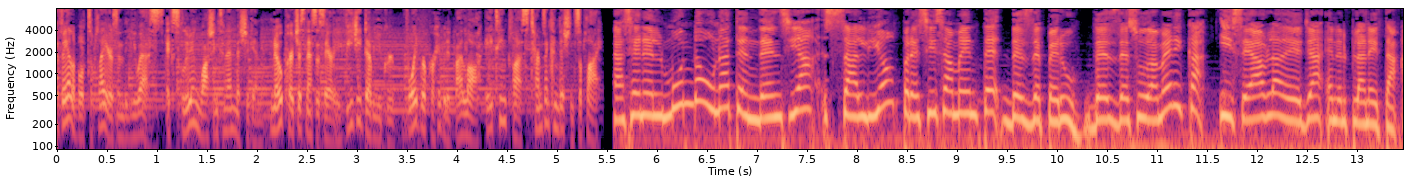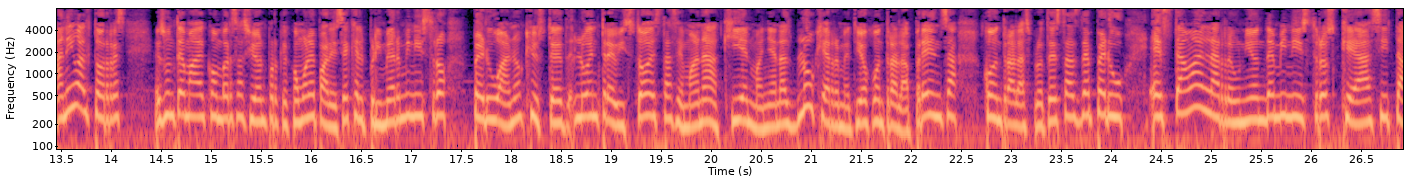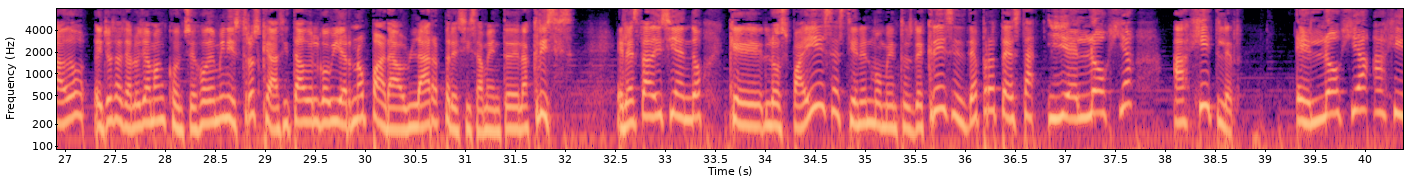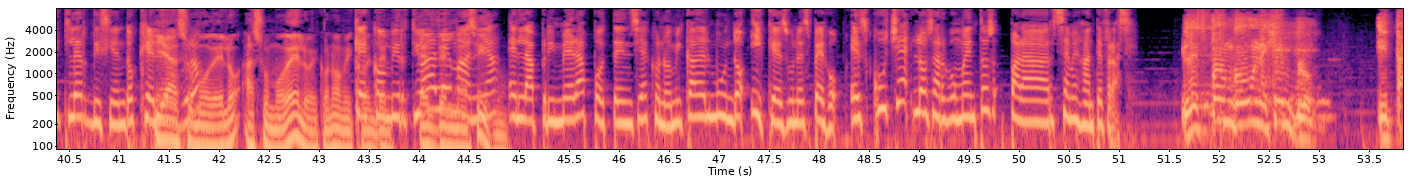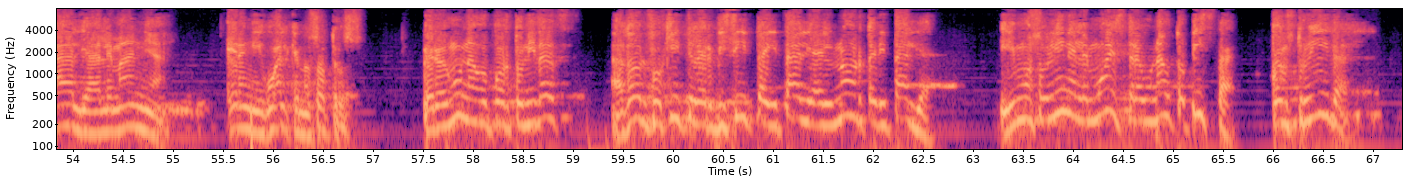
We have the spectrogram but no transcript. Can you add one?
Available to players in the U.S., excluding Washington and Michigan. No purchase necessary. VGW Group. Void or prohibited by law. 18 plus. Terms and conditions apply. En el mundo una tendencia salió precisamente desde Perú, desde Sudamérica, y se habla de ella en el planeta. Aníbal Torres es un tema de conversación porque cómo le parece que el primer ministro peruano que usted lo entrevistó esta semana aquí en Mañanas Blue, que arremetió contra la prensa, contra las protestas de Perú, estaba en la reunión de ministros que ha citado, ellos allá lo llaman Consejo de Ministros, que ha citado el gobierno para hablar precisamente de la crisis. Él está diciendo que los países tienen momentos de crisis, de protesta y elogia a Hitler. Elogia a Hitler diciendo que y logró, a su modelo, a su modelo económico. que del- convirtió a Alemania en la primera potencia económica del mundo y que es un espejo. Escuche los argumentos para dar semejante frase. Les pongo un ejemplo. Italia, Alemania eran igual que nosotros. Pero en una oportunidad, Adolfo Hitler visita Italia, el norte de Italia, y Mussolini le muestra una autopista construida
